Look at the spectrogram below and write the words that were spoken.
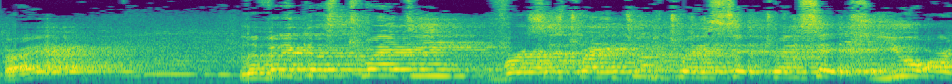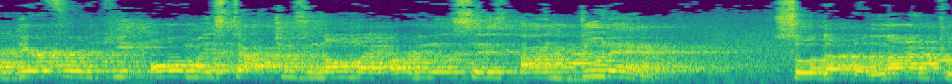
right? Leviticus 20, verses 22 to 26, 26. You are therefore to keep all my statutes and all my ordinances and do them so that the land to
